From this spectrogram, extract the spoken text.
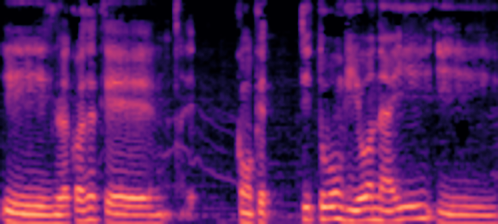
de- y la cosa es que como que tuvo un guion ahí y,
